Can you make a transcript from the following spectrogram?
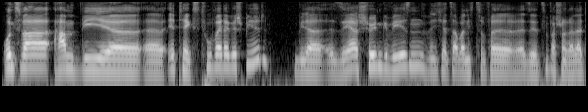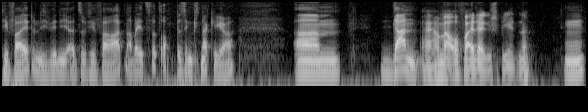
Und zwar haben wir äh, It Takes Two weitergespielt. Wieder sehr schön gewesen. Will ich jetzt aber nicht zu ver Also jetzt sind wir schon relativ weit und ich will nicht allzu viel verraten, aber jetzt wird es auch ein bisschen knackiger. Ähm, dann. Ja, haben wir auch weitergespielt, ne? Mhm.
